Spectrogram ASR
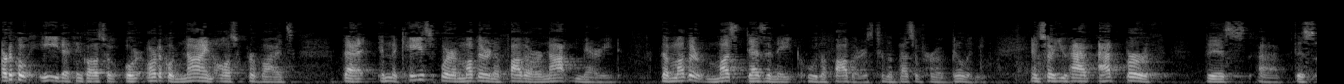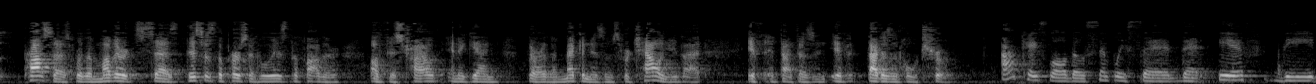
Article 8, I think also, or Article 9 also provides that in the case where a mother and a father are not married, the mother must designate who the father is to the best of her ability. And so you have at birth this uh this process where the mother says, this is the person who is the father of this child. And again, there are the mechanisms for challenging that if that doesn't hold true. Our case law, though, simply said that if the,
